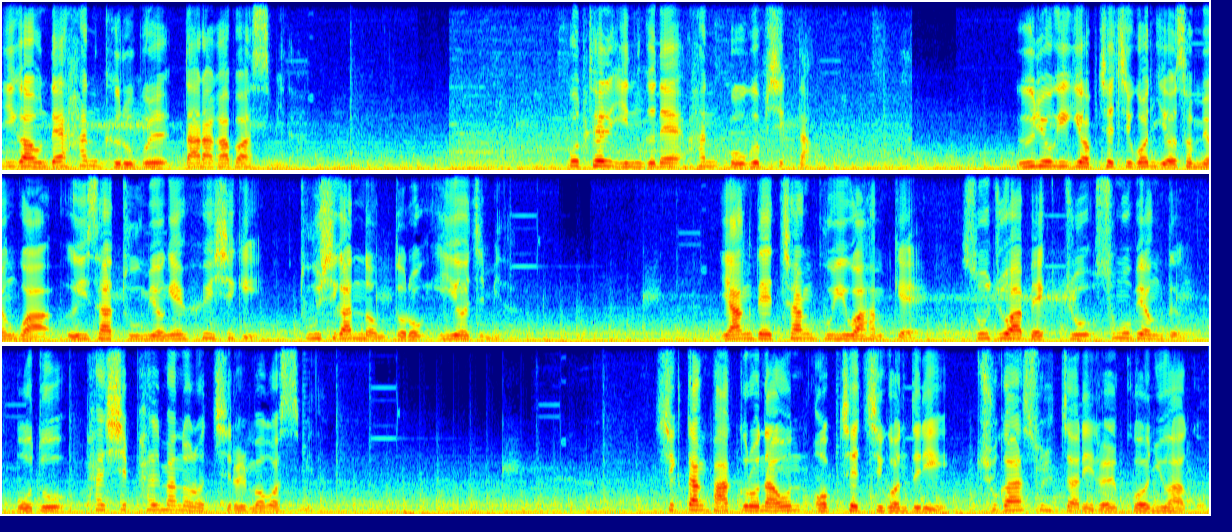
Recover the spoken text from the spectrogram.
이 가운데 한 그룹을 따라가 봤습니다. 호텔 인근의 한 고급 식당. 의료기기 업체 직원 6명과 의사 2명의 회식이 2시간 넘도록 이어집니다. 양대창 구이와 함께 소주와 맥주 20병 등 모두 88만 원어치를 먹었습니다. 식당 밖으로 나온 업체 직원들이 추가 술자리를 권유하고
